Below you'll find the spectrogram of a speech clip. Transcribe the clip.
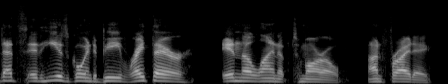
that's and he is going to be right there in the lineup tomorrow on Friday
